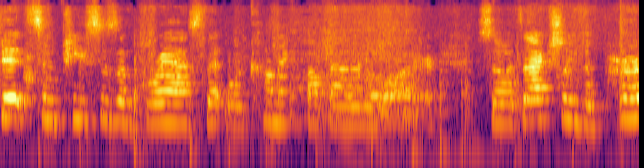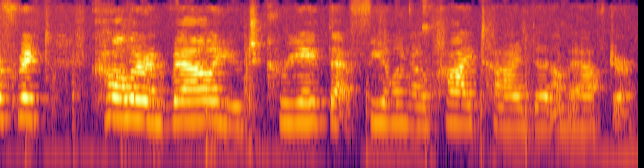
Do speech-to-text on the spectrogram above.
bits and pieces of grass that were coming up out of the water. So it's actually the perfect color and value to create that feeling of high tide that I'm after.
